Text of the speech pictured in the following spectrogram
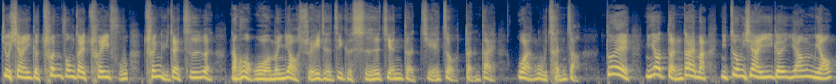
就像一个春风在吹拂，春雨在滋润。然后我们要随着这个时间的节奏，等待万物成长。对，你要等待嘛？你种下一个秧苗，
